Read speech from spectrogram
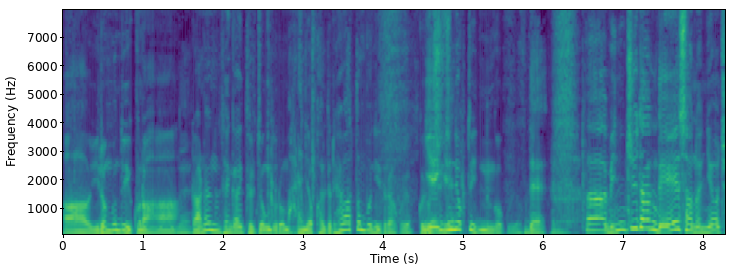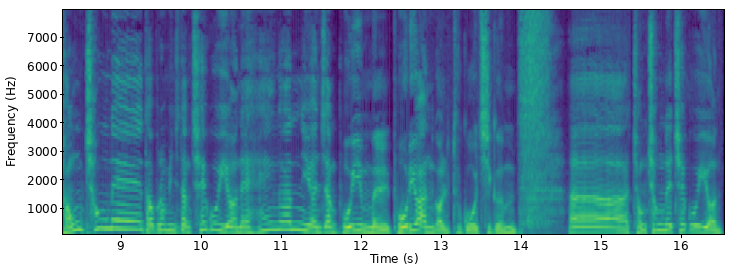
아 이런 분도 있구나라는 네. 생각이 들 정도로 많은 역할들을 해왔던 분이더라고요. 그리고 예, 예. 추진력도 있는 거고요. 네. 네. 아, 민주당 내에서는요 정청래 더불어민주당 최고위원회 행안위원장 보임을 보류한 걸 두고 지금 아, 정청래 최고위원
